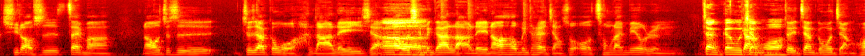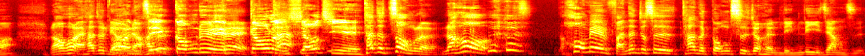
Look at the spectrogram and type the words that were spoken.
徐老师在吗？然后就是就是要跟我拉勒一下，然后我前面跟他拉勒，然后后面他就讲说，哦，从来没有人这样跟我讲话，对，这样跟我讲话，然后后来他就聊一聊，直接攻略高冷小姐，他就中了，然后。后面反正就是他的攻势就很凌厉这样子。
